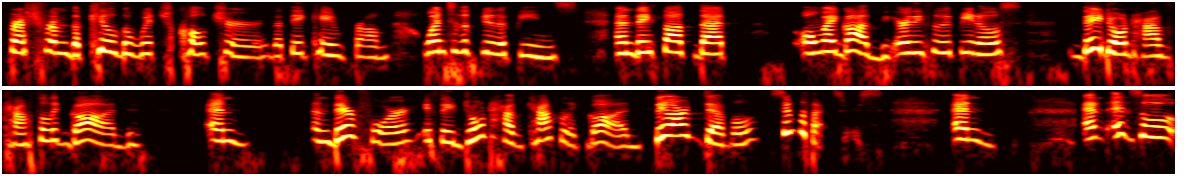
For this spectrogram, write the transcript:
fresh from the kill the witch culture that they came from, went to the Philippines and they thought that oh my god, the early Filipinos, they don't have Catholic God. And and therefore, if they don't have Catholic God, they are devil sympathizers. And and and so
